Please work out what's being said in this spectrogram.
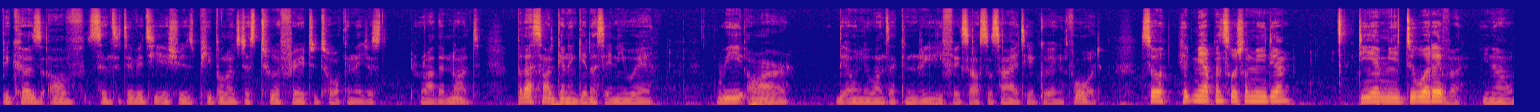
because of sensitivity issues, people are just too afraid to talk and they just rather not. But that's not going to get us anywhere. We are the only ones that can really fix our society going forward. So hit me up on social media, DM me, do whatever, you know.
